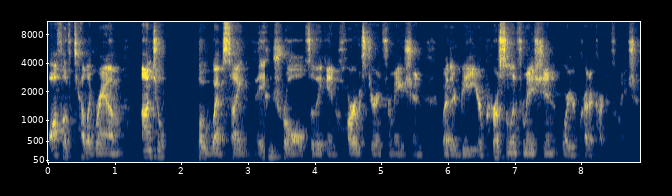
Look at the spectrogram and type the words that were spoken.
off of Telegram onto a website they control so they can harvest your information, whether it be your personal information or your credit card information.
